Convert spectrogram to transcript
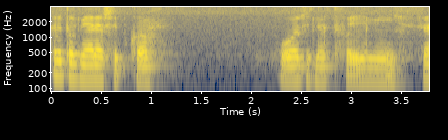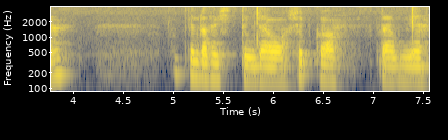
żeby to w miarę szybko ułożyć na swoje miejsce. Tym razem się to udało szybko, sprawnie.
